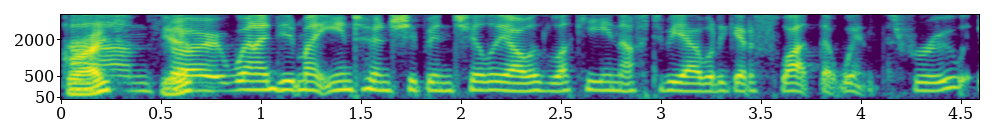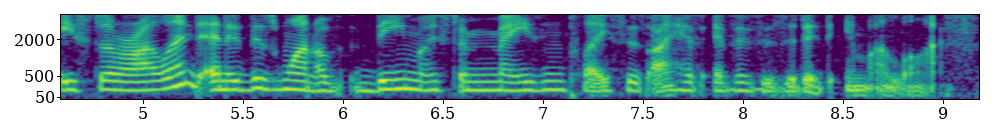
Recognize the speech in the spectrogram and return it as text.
Great, Um, so yeah. when I did my internship in Chile, I was lucky enough to be able to get a flight that went through Easter Island, and it is one of the most amazing places I have ever visited in my life.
